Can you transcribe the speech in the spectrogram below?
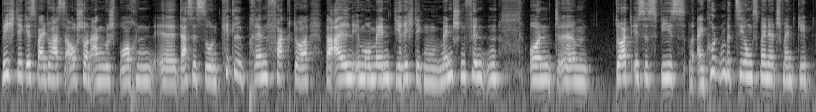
wichtig ist, weil du hast auch schon angesprochen, äh, das ist so ein Kittelbrennfaktor bei allen im Moment, die richtigen Menschen finden. Und ähm, Dort ist es, wie es ein Kundenbeziehungsmanagement gibt,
